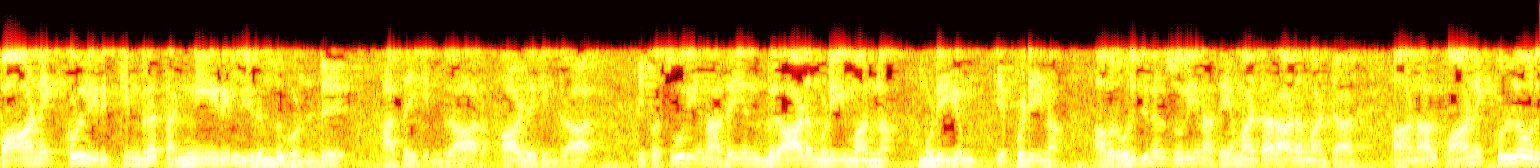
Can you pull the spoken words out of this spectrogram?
பானைக்குள் இருக்கின்ற தண்ணீரில் இருந்து கொண்டு அசைகின்றார் ஆடுகின்றார். இப்ப சூரியன் அசைந்து ஆட முடியுமான்னா? முடியும். எப்படின்னா? அவர் ஒரிஜினல் சூரியன் அசைய மாட்டார் ஆட மாட்டார். ஆனால் பானைக்குள்ள ஒரு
